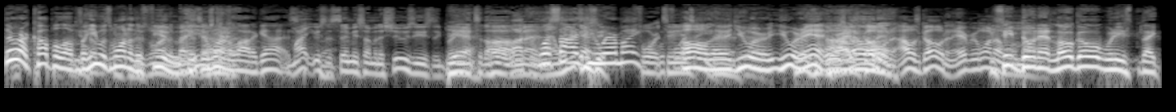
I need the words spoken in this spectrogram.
There were a couple of them, but he was one of the He one of few the- because there weren't a lot of guys. Mike used to send me some of the shoes he used to bring Yeah. into the whole Oh, locker man. room. what Man, size do you wear, Mike? 14. Oh, man, you were you were in I I right was golden. I was golden. Every one You of see them. him doing Mike. that logo when he's like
